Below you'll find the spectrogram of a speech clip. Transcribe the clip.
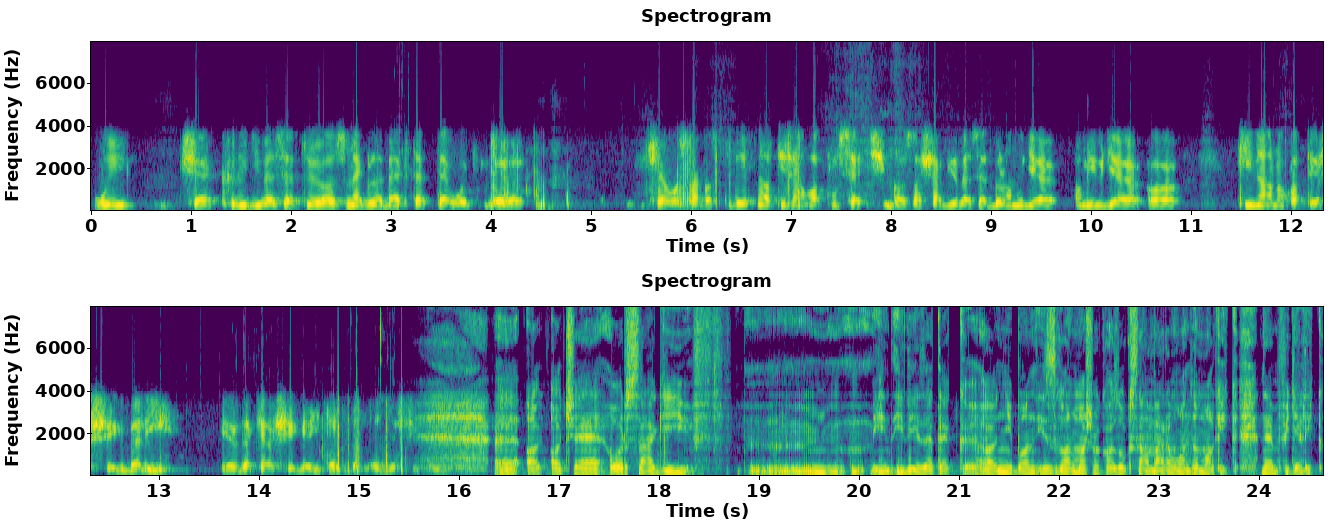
új cseh külügyi vezető az meglebegtette, hogy Csehország azt kilépne a 16 plusz 1 gazdasági övezetből, ami ugye, ami ugye a Kínának a térségbeli érdekeltségeit egyesíti. A, a cseh országi idézetek annyiban izgalmasak azok számára mondom, akik nem figyelik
